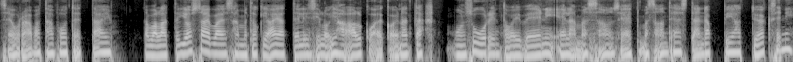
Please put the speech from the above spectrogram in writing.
seuraava tavoite tai – tavallaan, että jossain vaiheessa mä toki ajattelin silloin ihan alkuaikoina, että mun suurin toiveeni elämässä on se, että mä saan tehdä stand-upia työkseni.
